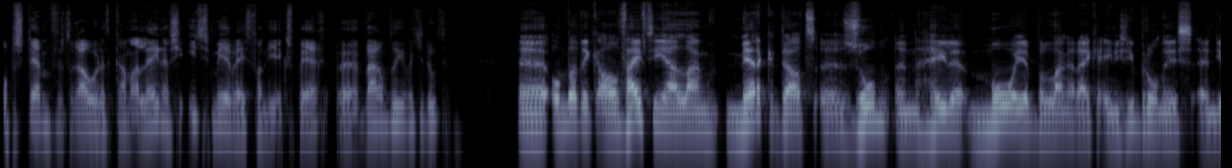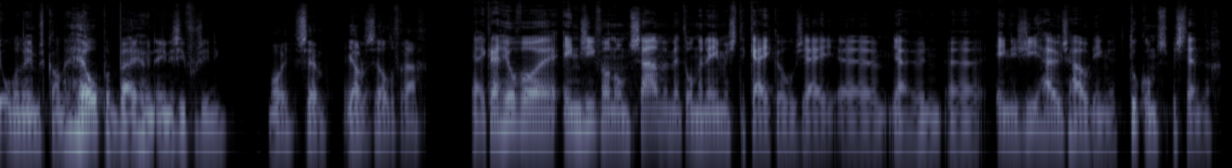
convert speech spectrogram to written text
op stem vertrouwen, dat kan alleen als je iets meer weet van die expert. Uh, waarom doe je wat je doet? Uh, omdat ik al 15 jaar lang merk dat uh, zon een hele mooie, belangrijke energiebron is. En die ondernemers kan helpen bij hun energievoorziening. Mooi. Sam, jou dezelfde vraag. Ja, ik krijg heel veel uh, energie van om samen met ondernemers te kijken hoe zij ja, hun energiehuishoudingen toekomstbestendig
